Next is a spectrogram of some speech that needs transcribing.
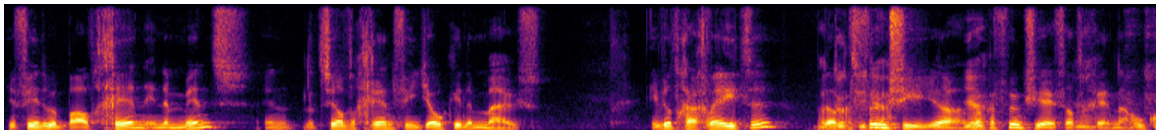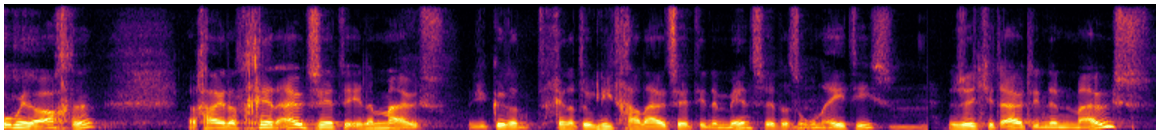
Je vindt een bepaald gen in de mens en datzelfde gen vind je ook in de muis. Je wilt graag weten Wat welke functie, ja, ja. welke functie heeft dat gen. Nou, hoe kom je erachter? Dan ga je dat gen uitzetten in een muis. Je kunt dat gen natuurlijk niet gaan uitzetten in de mens, hè, dat is onethisch. Mhm. Dan zet je het uit in een muis.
